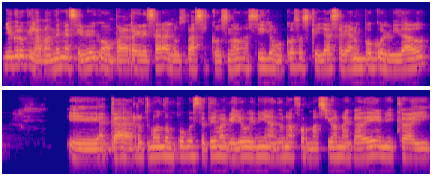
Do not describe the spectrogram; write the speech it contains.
yo creo que la pandemia sirvió como para regresar a los básicos, ¿no? Así como cosas que ya se habían un poco olvidado. Eh, acá retomando un poco este tema que yo venía de una formación académica y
